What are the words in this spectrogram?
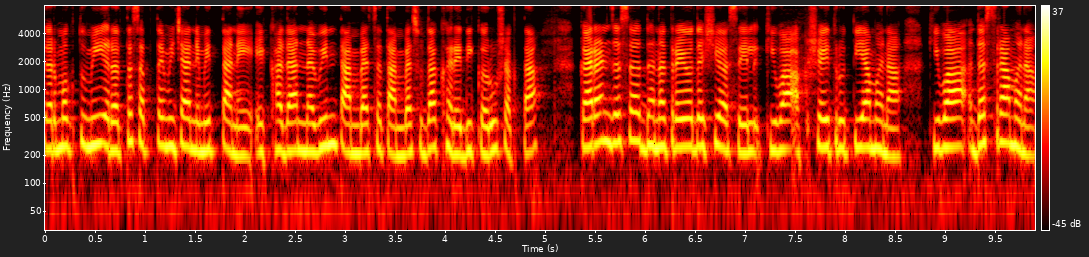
तर मग तुम्ही रथसप्तमीच्या निमित्ताने एखादा नवीन तांब्याचा तांब्यासुद्धा खरेदी करू शकता. कारण जसं धनत्रयोदशी असेल किंवा अक्षय तृतीया म्हणा किंवा दसरा म्हणा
